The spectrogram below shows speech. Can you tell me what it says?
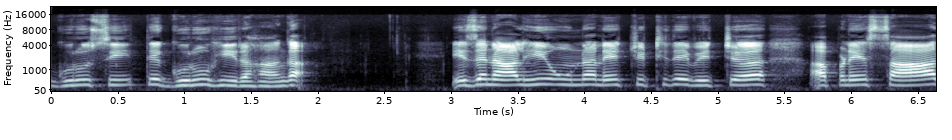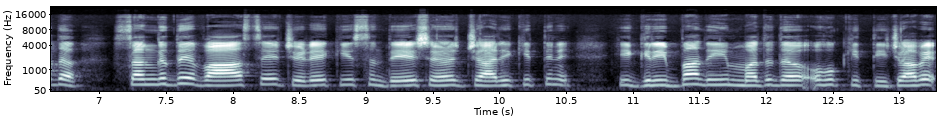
ਗੁਰੂ ਸੀ ਤੇ ਗੁਰੂ ਹੀ ਰਹਾਂਗਾ। ਇਸ ਦੇ ਨਾਲ ਹੀ ਉਹਨਾਂ ਨੇ ਚਿੱਠੀ ਦੇ ਵਿੱਚ ਆਪਣੇ ਸਾਧ ਸੰਗਤ ਦੇ ਵਾਸਤੇ ਜਿਹੜੇ ਕਿ ਸੰਦੇਸ਼ ਜਾਰੀ ਕੀਤੇ ਨੇ ਕਿ ਗਰੀਬਾਂ ਦੀ ਮਦਦ ਉਹ ਕੀਤੀ ਜਾਵੇ।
